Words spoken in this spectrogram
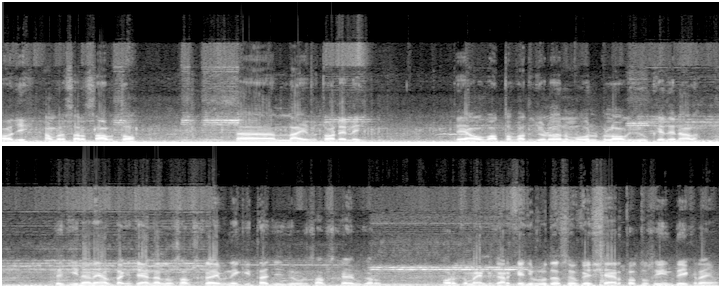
ਲਓ ਜੀ, ਅੰਮ੍ਰਿਤਸਰ ਸਾਹਿਬ ਤੋਂ ਲਾਈਵ ਤੁਹਾਡੇ ਲਈ। ਤੇ ਆਓ, ਵੱਧ ਤੋਂ ਵੱਧ ਜੁੜੋ ਅਨਮੋਲ ਬਲੌਗ ਯੂਕੇ ਦੇ ਨਾਲ। ਤੇ ਜਿਨ੍ਹਾਂ ਨੇ ਹਾਲ ਤੱਕ ਚੈਨਲ ਨੂੰ ਸਬਸਕ੍ਰਾਈਬ ਨਹੀਂ ਕੀਤਾ, ਜੀ ਜਰੂਰ ਸਬਸਕ੍ਰਾਈਬ ਕਰੋ। ਔਰ ਕਮੈਂਟ ਕਰਕੇ ਜਰੂਰ ਦੱਸਿਓ ਕਿ ਸ਼ਹਿਰ ਤੋਂ ਤੁਸੀਂ ਦੇਖ ਰਹੇ ਹੋ।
